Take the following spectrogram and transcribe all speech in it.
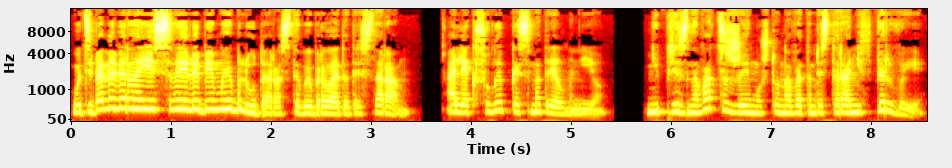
«У тебя, наверное, есть свои любимые блюда, раз ты выбрала этот ресторан». Олег с улыбкой смотрел на нее. Не признаваться же ему, что она в этом ресторане впервые.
